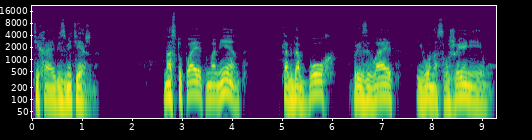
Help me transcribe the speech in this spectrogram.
тиха и безмятежна. Наступает момент, когда Бог призывает его на служение ему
